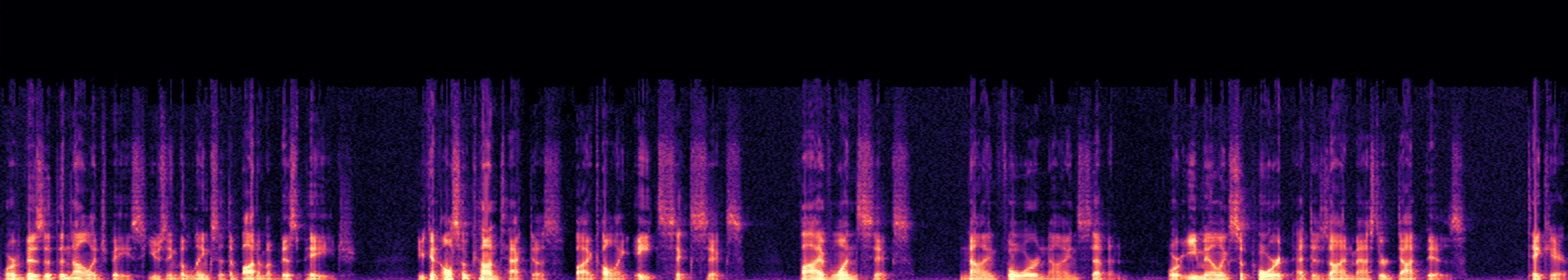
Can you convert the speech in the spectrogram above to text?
or visit the knowledge base using the links at the bottom of this page. You can also contact us by calling 866 516 9497 or emailing support at designmaster.biz. Take care.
